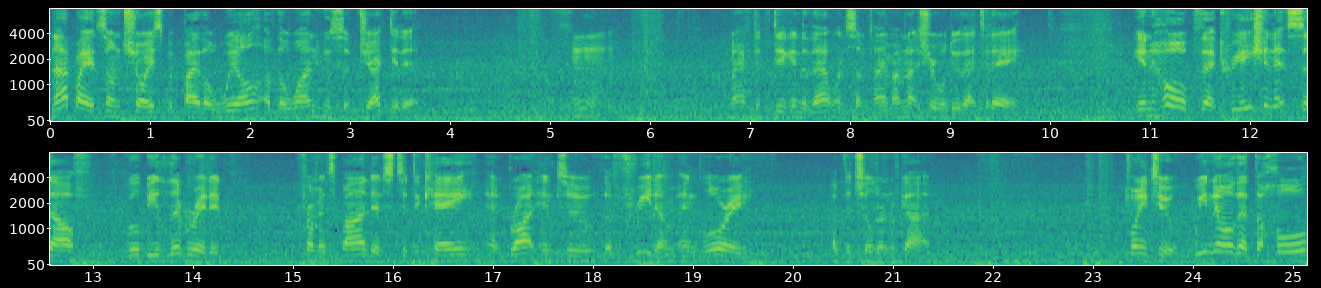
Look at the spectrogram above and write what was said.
not by its own choice, but by the will of the one who subjected it. Hmm. I have to dig into that one sometime. I'm not sure we'll do that today. In hope that creation itself will be liberated from its bondage to decay and brought into the freedom and glory of the children of God. 22. We know that the whole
